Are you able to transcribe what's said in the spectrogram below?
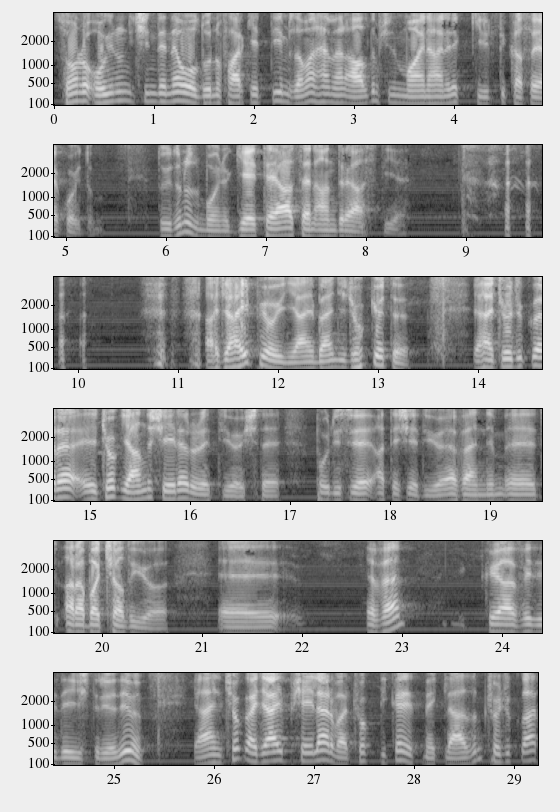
Sonra oyunun içinde ne olduğunu fark ettiğim zaman hemen aldım. Şimdi muayenehanede kilitli kasaya koydum. Duydunuz mu bu oyunu? GTA San Andreas diye. Acayip bir oyun yani bence çok kötü. Yani çocuklara e, çok yanlış şeyler öğretiyor işte. Polise ateş ediyor efendim, e, araba çalıyor. E, efendim? Kıyafeti değiştiriyor değil mi? Yani çok acayip şeyler var. Çok dikkat etmek lazım. Çocuklar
